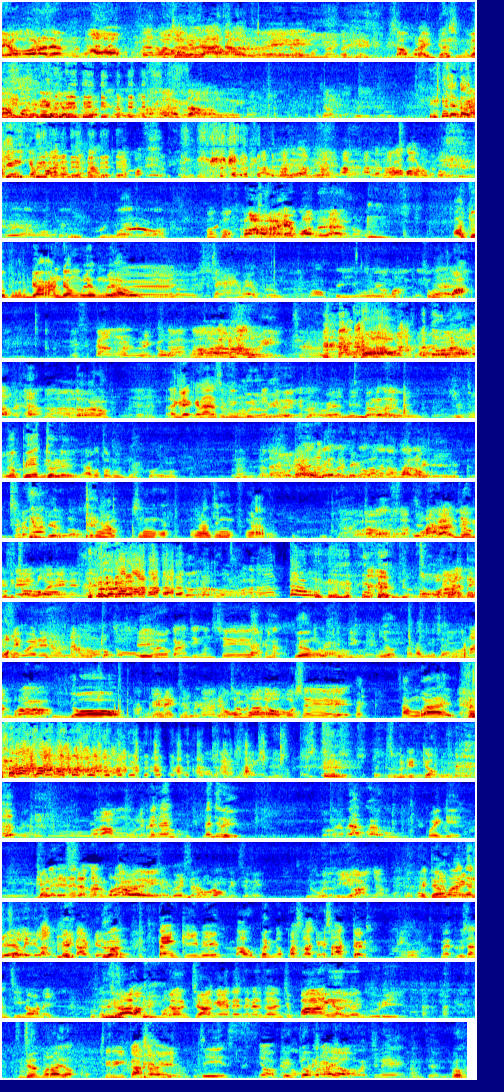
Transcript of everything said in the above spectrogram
Ayo ora yang oh. Ojo ya tahu. Eh, samurai dasmu gak apa. Tahu. Saya tau gini. Kan rokok lho, Bung. kowe aku ngopi engko ya ning omah Bong-bong. Mah repot kan. Aduh berundang-undang mulai-mulai aku. Cewek, Bro. ngopi woi Sumpah. Wis kangen minggu. Kangen. Iki. Atur kono. Atur kono. Lagi kena seminggu loh. Iki weh. mbak Weni mbak Boleh lah, Weni Yo beda le, aku turun mbahku ini. udah mbak Weni kok marah-marah iki pikir to Sing sing ngancing ngarep. Ora usah. Ora ilmu dicolong. Ora nek sik wene nang. Eh. Kancingan sih. Enggak kena. Yo ngono. Yo tak kancing sik. Tenan, Bro. Yo, Kene jaminane opo? Jamanane opo sih? samurai. Sudah gedong. Ora mulih. Nanti weh. Kowe iki. Ini tenan, Bro, weh. Wis rong di sini. Iya, anyar. Bedamu anyar, Jo. Kaget. Duluan, tangki ini aku ben ngepas lagi sadar. Nek tulisan Cina nih. Jepang, dong jakete senesan Jepang ya yo mburi. Jujur para yuk. Ciri khas soe. cis Yo, gitu, Bro, yo. Uh,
